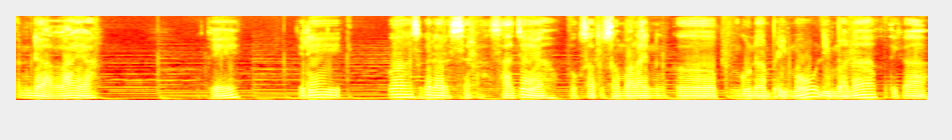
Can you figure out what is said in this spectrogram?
kendala ya. Oke, jadi gue sekedar share saja ya untuk satu sama lain ke pengguna Brimo di mana ketika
